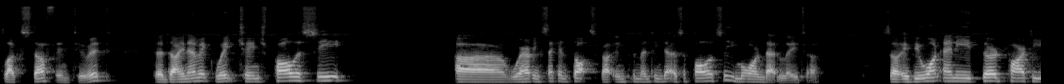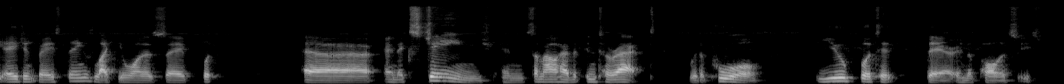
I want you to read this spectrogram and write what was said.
plug stuff into it. The dynamic weight change policy, uh, we're having second thoughts about implementing that as a policy. More on that later. So if you want any third-party agent-based things, like you want to say put uh, an exchange and somehow have it interact with a pool, you put it there in the policies.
